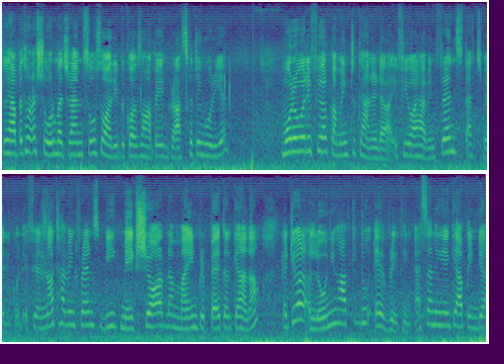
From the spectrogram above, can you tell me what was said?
सो यहाँ पे थोड़ा शोर मच रहा है। एम सो सॉरी बिकॉज़ वहाँ पे ग्रास कटिंग हो रही है। Moreover if you are coming to canada if you are having friends that's very good if you are not having friends be make sure अपना mind prepare करके आना that you are alone you have to do everything ऐसा नहीं है कि आप इंडिया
